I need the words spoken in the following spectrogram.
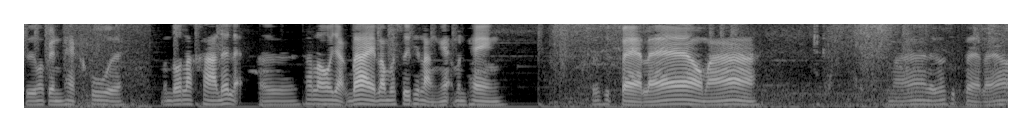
ซื้อมาเป็นแพ็คคู่เลย มันลดราคาด้วยแหละ เออ ถ้าเราอยากได้เรามาซื้อทีหลังเนี้ยมันแพงเลเวลสิบแปดแล้วมา มาเลเวลสิบแปดแล้ว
